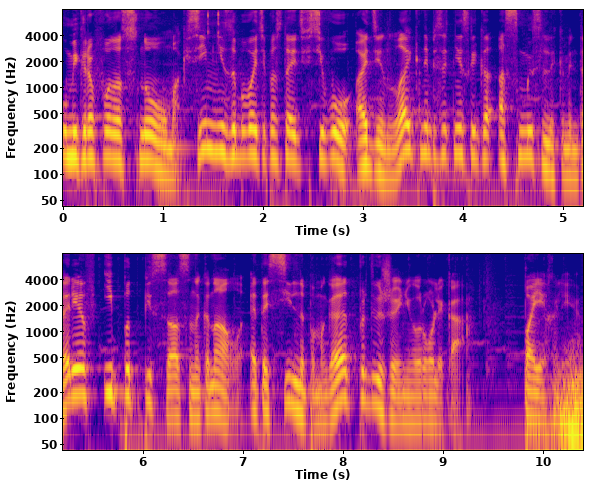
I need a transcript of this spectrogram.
У микрофона снова Максим, не забывайте поставить всего один лайк, написать несколько осмысленных комментариев и подписаться на канал, это сильно помогает продвижению ролика. Поехали!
